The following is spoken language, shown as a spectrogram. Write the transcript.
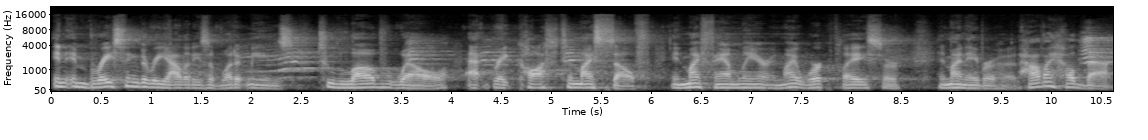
in embracing the realities of what it means to love well at great cost to myself, in my family, or in my workplace, or in my neighborhood? How have I held back?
